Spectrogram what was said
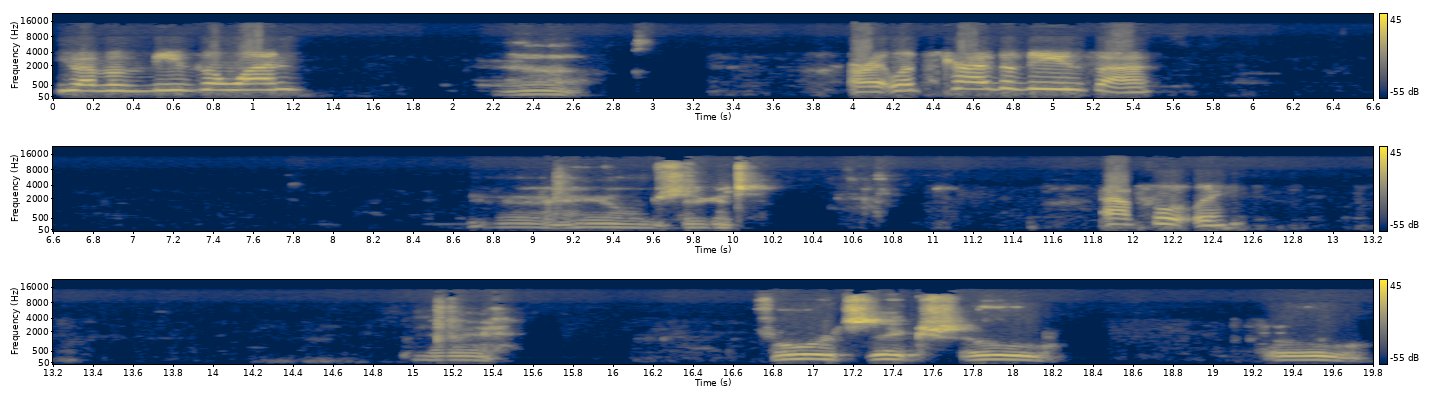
you have a Visa one? Yeah. All right. Let's try the Visa. Uh, hang on a second. Absolutely. Uh, four six oh oh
